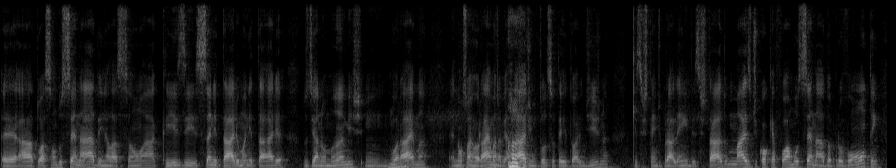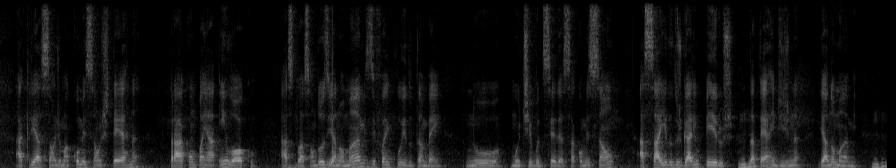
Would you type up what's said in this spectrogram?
é, a atuação do Senado em relação à crise sanitária humanitária dos Yanomamis em uhum. Roraima, é, não só em Roraima, na verdade, em todo o seu território indígena, que se estende para além desse estado, mas de qualquer forma o Senado aprovou ontem a criação de uma comissão externa para acompanhar em loco a situação dos Yanomamis e foi incluído também no motivo de ser dessa comissão a saída dos garimpeiros uhum. da terra indígena Yanomami. Uhum.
